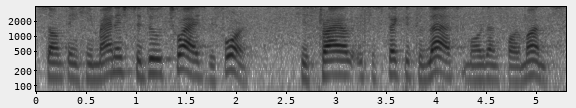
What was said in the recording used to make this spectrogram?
something he managed to do twice before. His trial is expected to last more than four months.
